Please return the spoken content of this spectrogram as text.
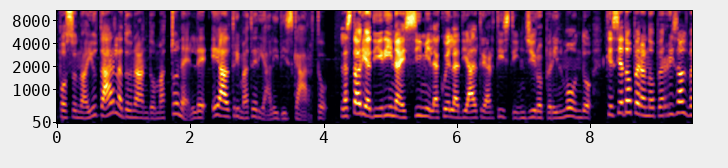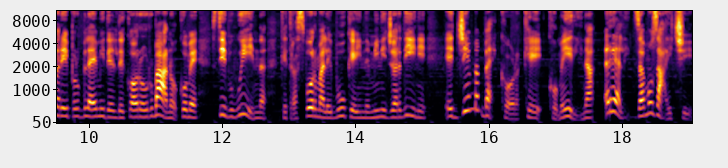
possono aiutarla donando mattonelle e altri materiali di scarto. La storia di Irina è simile a quella di altri artisti in giro per il mondo che si adoperano per risolvere i problemi del decoro urbano, come Steve Wynn, che trasforma le buche in mini giardini, e Jim Beckor, che, come Irina, realizza mosaici.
